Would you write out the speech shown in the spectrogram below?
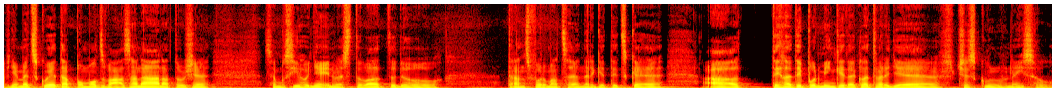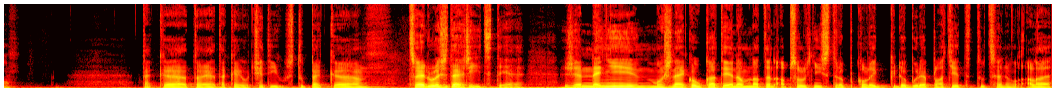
v Německu je ta pomoc vázaná na to, že se musí hodně investovat do transformace energetické a tyhle ty podmínky takhle tvrdě v Česku nejsou. Tak eh, to je také určitý ústupek. Eh, co je důležité říct je, že není možné koukat jenom na ten absolutní strop, kolik kdo bude platit tu cenu, ale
